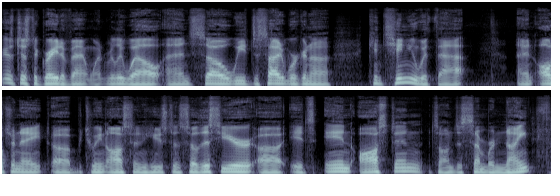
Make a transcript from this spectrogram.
It was just a great event, went really well, and so we decided we're going to continue with that and alternate uh, between Austin and Houston. So this year uh, it's in Austin. It's on December 9th.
